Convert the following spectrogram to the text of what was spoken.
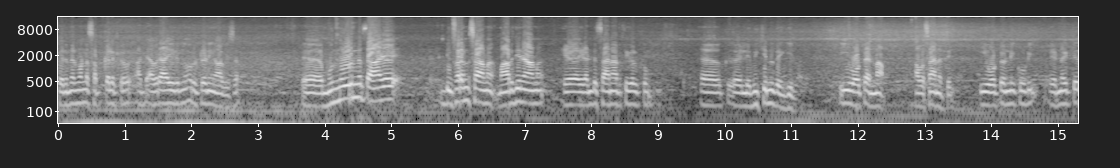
പെരിന്തൽമണ്ണ സബ് കളക്ടർ അവരായിരുന്നു റിട്ടേണിംഗ് ഓഫീസർ മുന്നൂറിന് താഴെ ഡിഫറൻസാണ് മാർജിനാണ് രണ്ട് സ്ഥാനാർത്ഥികൾക്കും ലഭിക്കുന്നതെങ്കിൽ ഈ വോട്ട് എണ്ണാം അവസാനത്തിൽ ഈ വോട്ടെണ്ണിക്കൂടി എണ്ണിട്ട്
